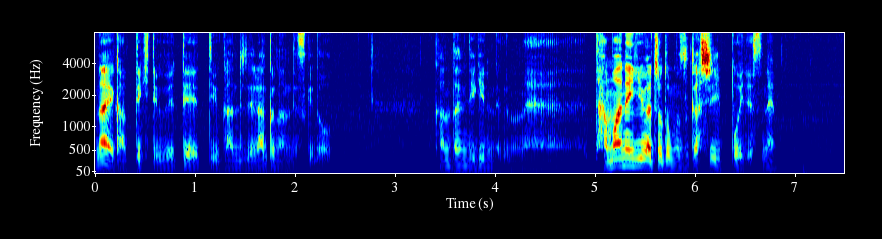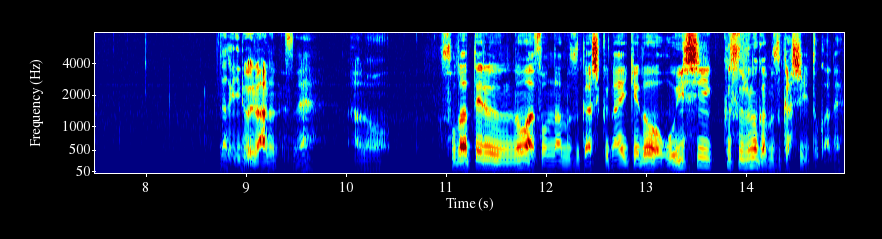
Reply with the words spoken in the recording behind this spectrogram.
苗買ってきて植えてっていう感じで楽なんですけど簡単にできるんだけどね。玉ねぎはちょっと難しいっぽいですね。なんかいろいろあるんですね。あの育てるのはそんな難しくないけど美味しくするのが難しいとかね。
